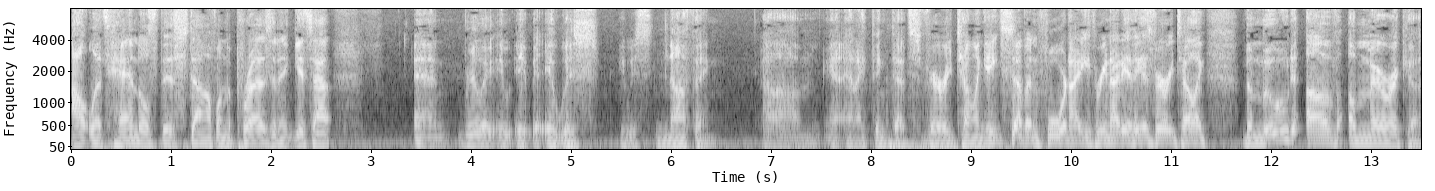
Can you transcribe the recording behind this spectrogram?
outlets handles this stuff when the president gets out. And really, it, it, it was it was nothing. Um, and, I think that's very telling. 874 9390, I think it's very telling. The mood of America,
